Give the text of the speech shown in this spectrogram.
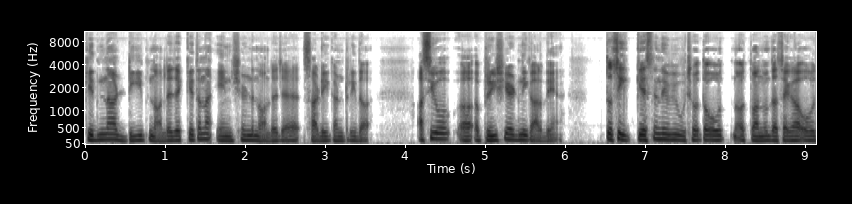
ਕਿੰਨਾ ਡੀਪ ਨੌਲੇਜ ਹੈ ਕਿੰਨਾ ਐਂਸ਼ੀਐਂਟ ਨੌਲੇਜ ਹੈ ਸਾਡੀ ਕੰਟਰੀ ਦਾ। ਅਸੀਂ ਉਹ ਅਪਰੀਸ਼ੀਏਟ ਨਹੀਂ ਕਰਦੇ ਆ ਤੁਸੀਂ ਕਿਸੇ ਨੇ ਵੀ ਪੁੱਛੋ ਤਾਂ ਉਹ ਤੁਹਾਨੂੰ ਦੱਸੇਗਾ ਉਹ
